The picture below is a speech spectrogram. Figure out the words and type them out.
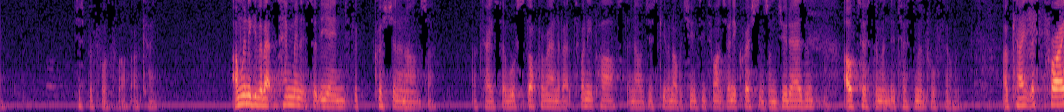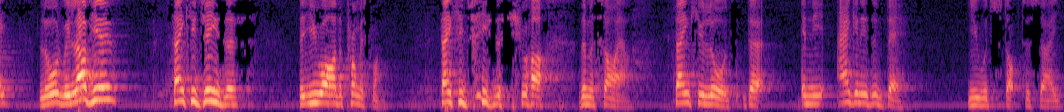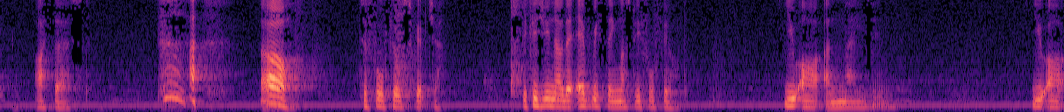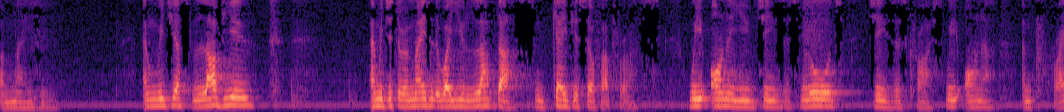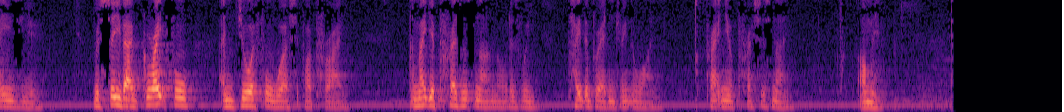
Just before 12, okay. I'm going to give about 10 minutes at the end for question and answer. Okay, so we'll stop around about 20 past and I'll just give an opportunity to answer any questions on Judaism, Old Testament, New Testament fulfillment. Okay, let's pray. Lord, we love you. Thank you, Jesus, that you are the promised one. Thank you, Jesus, you are the Messiah. Thank you, Lord, that in the agonies of death, you would stop to say, I thirst. oh, to fulfill Scripture. Because you know that everything must be fulfilled. You are amazing. You are amazing. And we just love you. And we just are amazed at the way you loved us and gave yourself up for us. We honor you, Jesus, Lord Jesus Christ. We honor and praise you. Receive our grateful and joyful worship, I pray. And make your presence known, Lord, as we take the bread and drink the wine. Pray in your precious name. Amen.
